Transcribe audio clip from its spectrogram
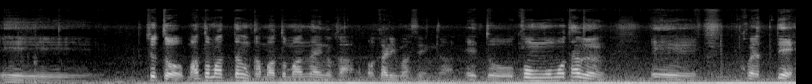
えー、ちょっとまとまったのかまとまらないのか分かりませんが、えっ、ー、と、今後も多分、えー、こうやって、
